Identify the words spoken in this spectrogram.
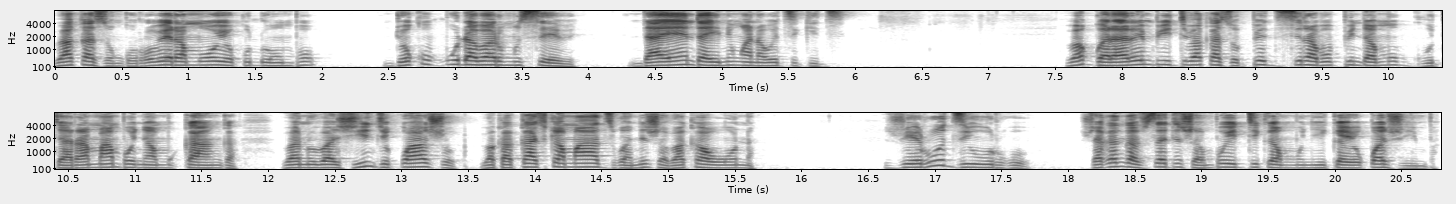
vakazongorovera mwoyo kudombo. Ndokubuda vari museve ndaenda ini mwana wetsikidzi. Vagwara rembiti vakazopedzisira vopinda muguta ramambo nyamukanga. Vanhu vazhinji kwazvo vakakatyamadzwa nezvavakaona. Zverudzi urwu zvakanga zvisati zvamboitika munyika yokwazvimba.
